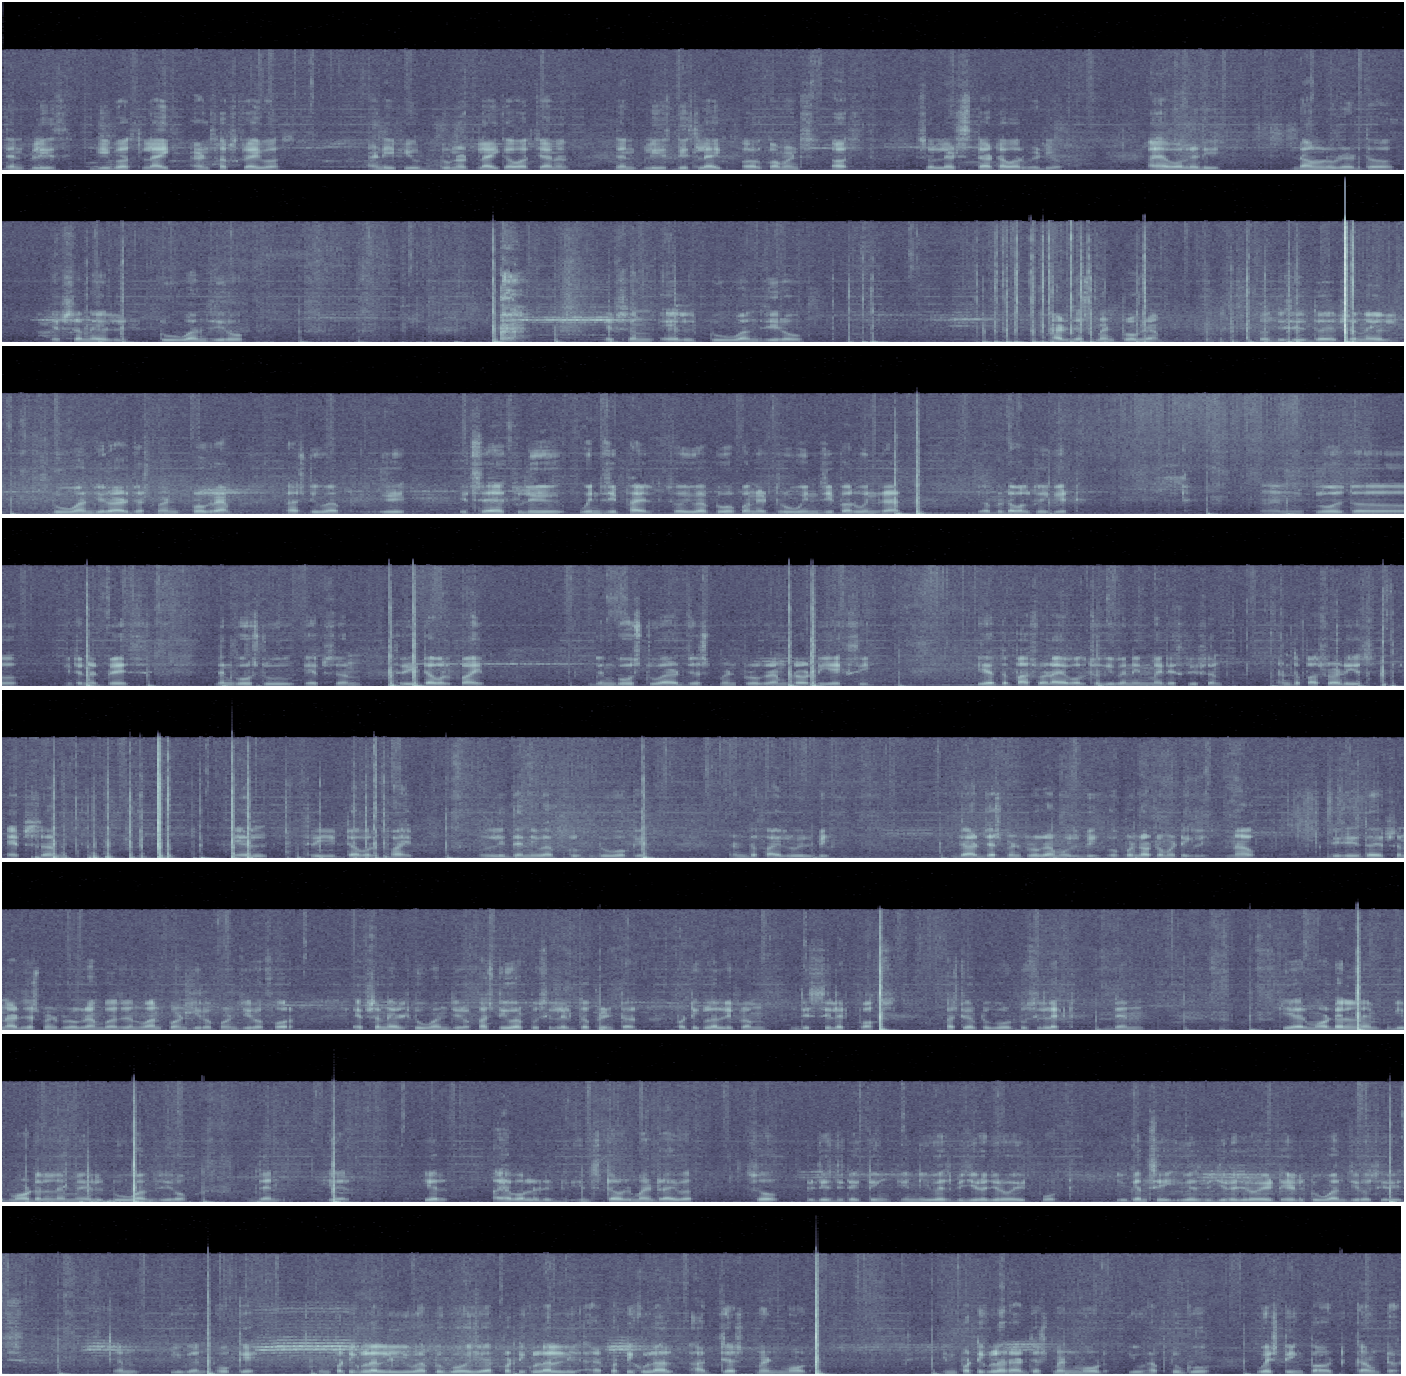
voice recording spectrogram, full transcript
then please give us like and subscribe us. And if you do not like our channel, then please dislike or comments us. So let's start our video. I have already downloaded the Epson L210 Epson L210 adjustment program. So this is the Epson L210 adjustment program. First you have it's actually WinZip file. So you have to open it through WinZip or WinRAR. You have to double click it and close the internet page then goes to Epson 355 then goes to adjustment program.exe here the password I have also given in my description and the password is epson l355 only then you have to do ok and the file will be the adjustment program will be opened automatically. Now this is the epson adjustment program version 1.0.0 for epson l210 first you have to select the printer particularly from this select box. First you have to go to select then here model name give model name L210 then here. Here I have already installed my driver so it is detecting in USB 008 port. You can see USB 008 L210 series. And you can OK and particularly you have to go here particularly a particular adjustment mode. In particular adjustment mode you have to go waste ink pad counter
